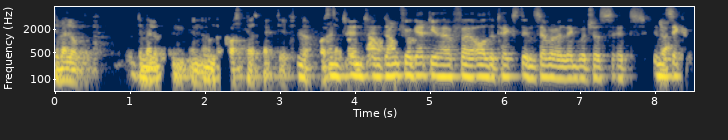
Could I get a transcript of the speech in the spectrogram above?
develop developing in, on the cost perspective. Yeah. Cost and, and, and, don't forget, you have uh, all the text in several languages at, in yeah. a second.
